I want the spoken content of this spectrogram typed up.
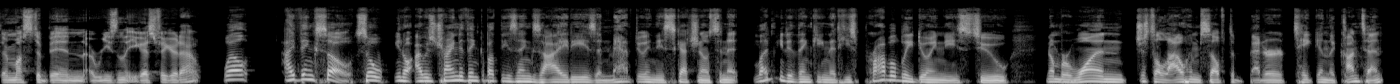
there must have been a reason that you guys figured out. Well, I think so. So, you know, I was trying to think about these anxieties and Matt doing these sketch notes, and it led me to thinking that he's probably doing these to number one, just allow himself to better take in the content.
